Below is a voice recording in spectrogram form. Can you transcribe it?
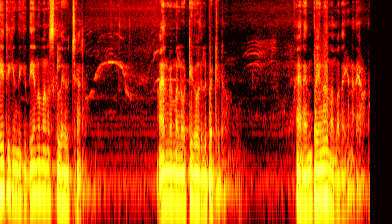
చేతి కిందికి దీన మనస్కులై వచ్చారు. ఆయన మిమ్మల్ని ఒట్టిగా వదిలిపెట్టడం. ఆయన ఎంతైనా నమ్మదగిన దేవుడు.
